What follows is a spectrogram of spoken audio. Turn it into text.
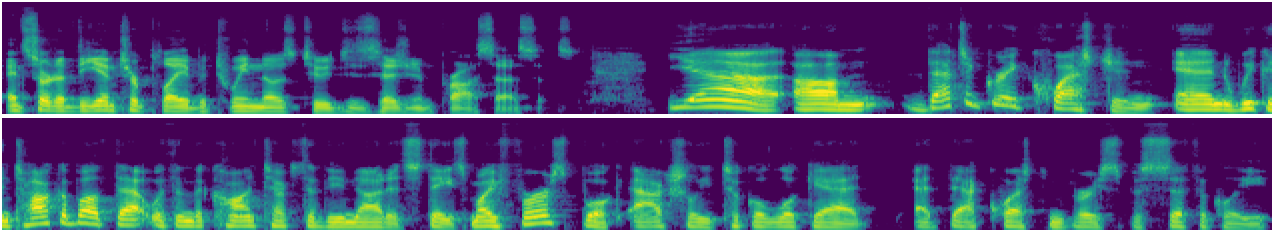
and sort of the interplay between those two decision processes. Yeah um, that's a great question and we can talk about that within the context of the united states. My first book actually took a look at at that question very specifically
